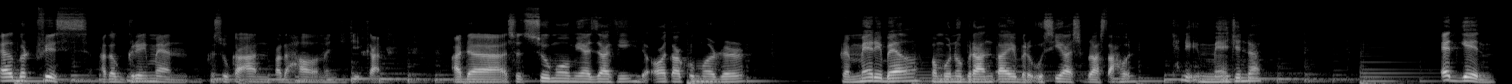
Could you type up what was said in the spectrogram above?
Albert Fish atau Greyman, kesukaan padahal menjijikkan. Ada Sutsumo Miyazaki, The Otaku Murder. Ada Mary Bell, pembunuh berantai berusia 11 tahun. Can you imagine that? Ed Gein,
